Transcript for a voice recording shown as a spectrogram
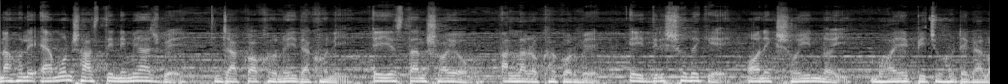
না হলে এমন শাস্তি নেমে আসবে যা কখনোই দেখনি। এই স্থান স্বয়ং আল্লাহ রক্ষা করবে। এই দৃশ্য দেখে অনেক সৈন্যই ভয়ে পিছু হটে গেল।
